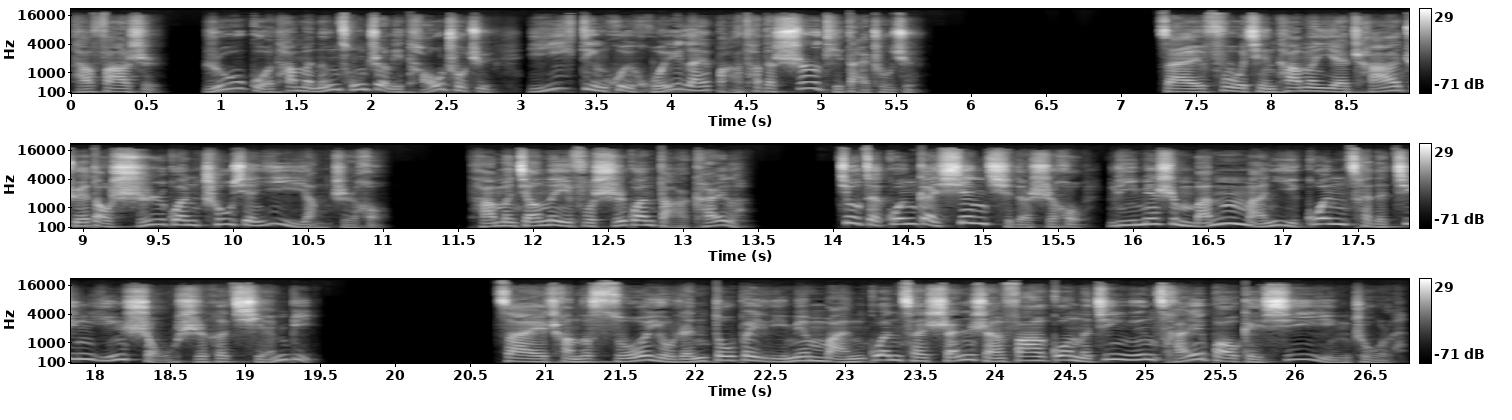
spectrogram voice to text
他发誓，如果他们能从这里逃出去，一定会回来把他的尸体带出去。在父亲他们也察觉到石棺出现异样之后，他们将那副石棺打开了。就在棺盖掀起的时候，里面是满满一棺材的金银首饰和钱币。在场的所有人都被里面满棺材闪闪发光的金银财宝给吸引住了。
